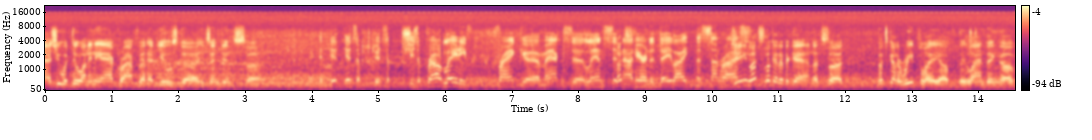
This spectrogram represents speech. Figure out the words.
as you would do on any aircraft that had used uh, its engines. It, it, it's a, it's a, she's a proud lady, Frank, uh, Max, uh, Lynn, sitting Let's- out here in the daylight and the sunrise. Gene, let's look at it again. Let's uh, let's get a replay of the landing of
